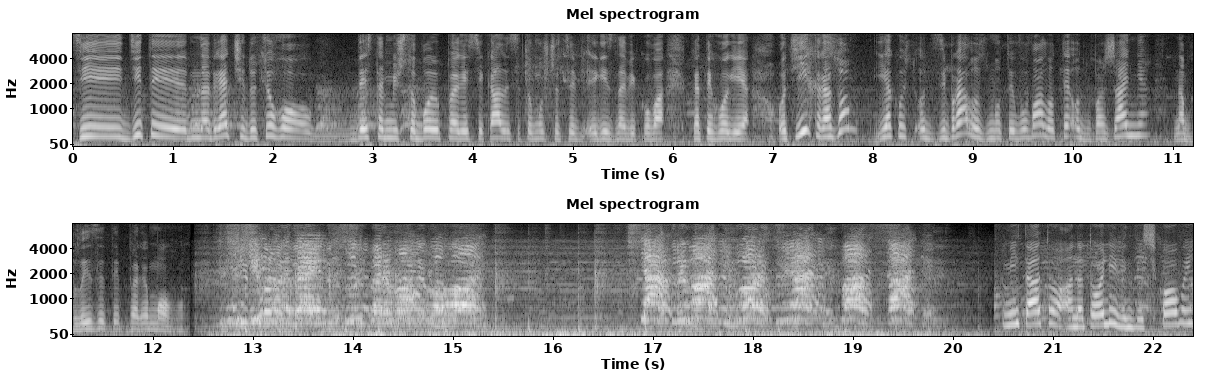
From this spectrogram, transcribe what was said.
Ці діти навряд чи до цього десь там між собою пересікалися, тому що це різна вікова категорія. От їх разом якось от зібрало, змотивувало те от бажання наблизити перемогу. Мій тато Анатолій, він військовий.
